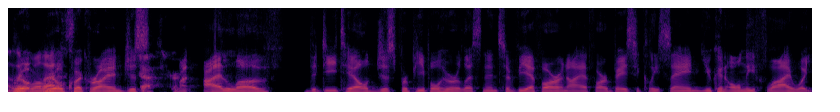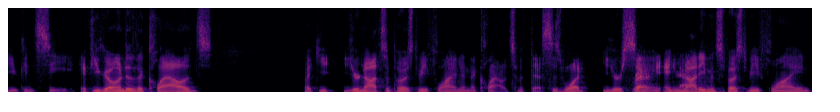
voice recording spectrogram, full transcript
Real, like, well, real quick, Ryan, just yeah, sure. I, I love the detail just for people who are listening. So VFR and IFR basically saying you can only fly what you can see. If you go into the clouds, like you, are not supposed to be flying in the clouds with this, is what you're saying. Right. And you're yeah. not even supposed to be flying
